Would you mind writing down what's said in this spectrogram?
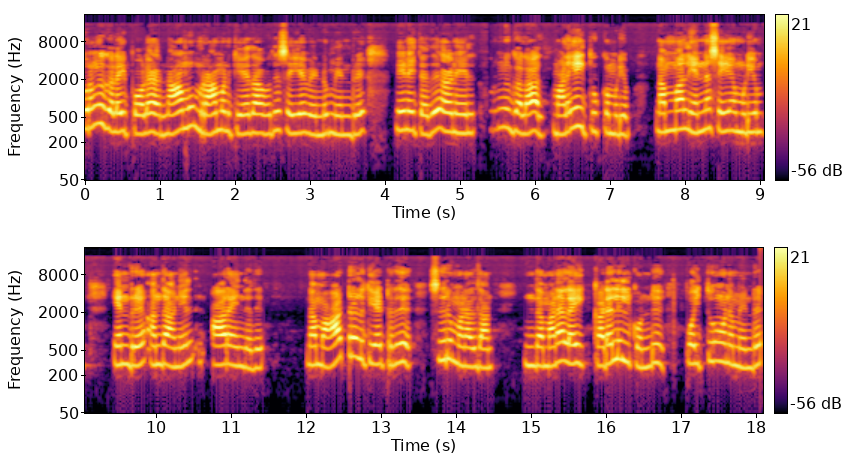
குரங்குகளைப் போல நாமும் ராமனுக்கு ஏதாவது செய்ய வேண்டும் என்று நினைத்தது அணில் குரங்குகளால் மலையை தூக்க முடியும். நம்மால் என்ன செய்ய முடியும் என்று அந்த அணில் ஆராய்ந்தது. நம் ஆற்றலுக்கு ஏற்றது சிறு மணல்தான். இந்த மணலை கடலில் கொண்டு போய் தூவணும் என்று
